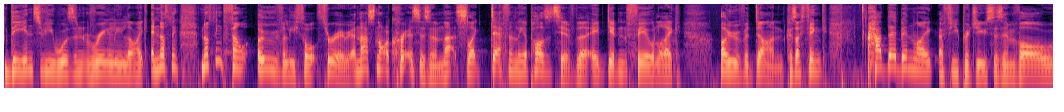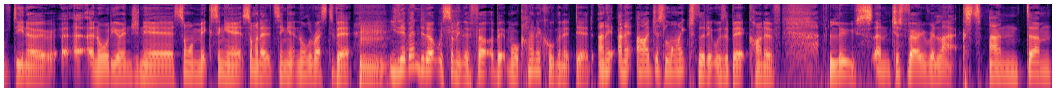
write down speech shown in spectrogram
the interview wasn't really like, and nothing nothing felt overly thought through. And that's not a criticism. That's like definitely a positive that it didn't feel like overdone. Because I think had there been like a few producers involved, you know, a- an audio engineer, someone mixing it, someone editing it, and all the rest of it, you'd have ended up with something that felt a bit more clinical than it did. And it, and, it, and I just liked that it was a bit kind of loose and just very relaxed. And um,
